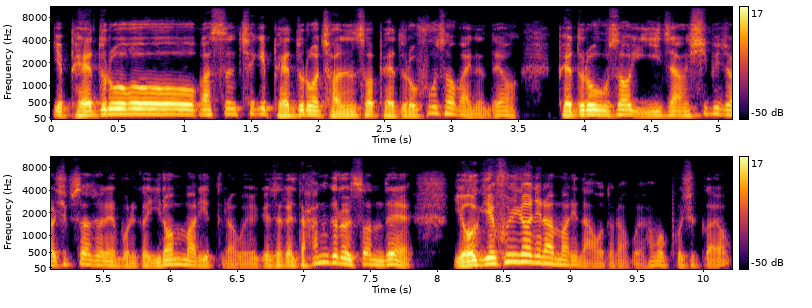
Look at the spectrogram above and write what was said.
이게 베드로가 쓴 책이 베드로 전서, 베드로 후서가 있는데요. 베드로 후서 2장 12절, 14절에 보니까 이런 말이 있더라고요. 이게 제가 일단 한글을 썼는데 여기에 훈련이란 말이 나오더라고요. 한번 보실까요?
